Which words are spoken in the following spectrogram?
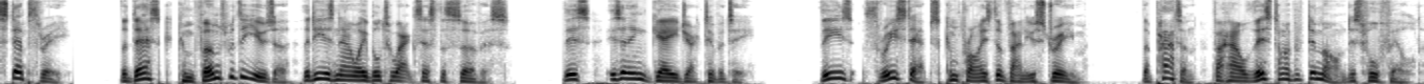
Step 3. The desk confirms with the user that he is now able to access the service. This is an engage activity. These three steps comprise the value stream, the pattern for how this type of demand is fulfilled.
